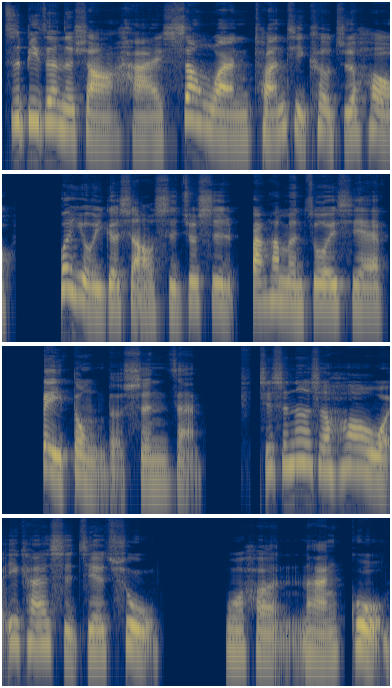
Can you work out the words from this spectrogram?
自闭症的小孩上完团体课之后，会有一个小时，就是帮他们做一些被动的伸展。其实那时候我一开始接触，我很难过。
